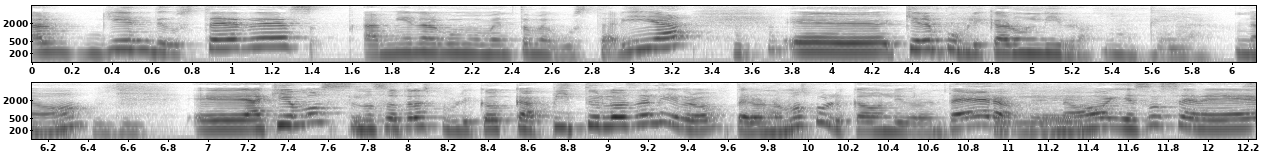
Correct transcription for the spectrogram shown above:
alguien de ustedes, a mí en algún momento me gustaría, eh, quieren publicar un libro, ¿no? Eh, aquí hemos nosotras publicado capítulos del libro, pero no hemos publicado un libro entero, ¿no? Y eso se ve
